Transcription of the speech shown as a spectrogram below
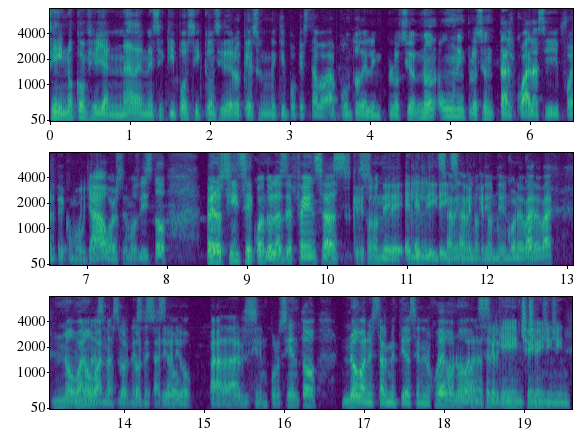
Sí, no confío ya nada en ese equipo. Sí considero que es un equipo que estaba a punto de la implosión. No una implosión tal cual, así fuerte como Jaguars hemos visto, pero sí sé cuando las defensas que son de élite y saben que no tienen un coreback, no van, a hacer lo necesario para dar el 100%, no van a estar metidas en el juego, no van a hacer game-changing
